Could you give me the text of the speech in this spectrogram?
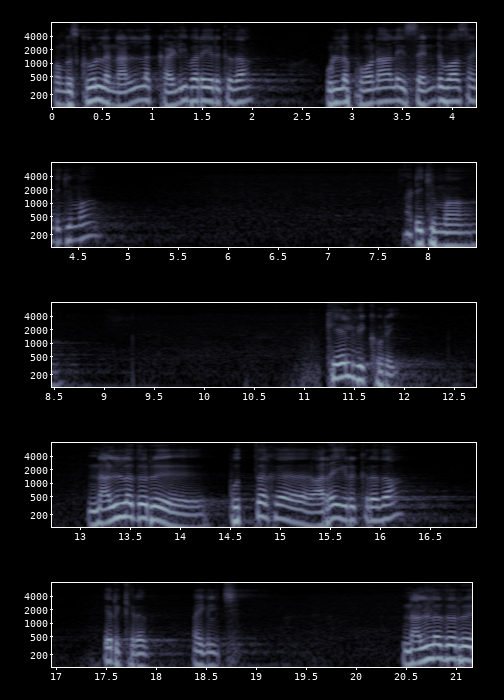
உங்கள் ஸ்கூலில் நல்ல கழிவறை இருக்குதா? உள்ளே போனாலே செண்டு வாசம் அடிக்குமா? அடிக்குமா? கேள்விக்குறி. நல்லதொரு புத்தக அறை இருக்கிறதா? இருக்கிறது. மகிழ்ச்சி. நல்லதொரு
